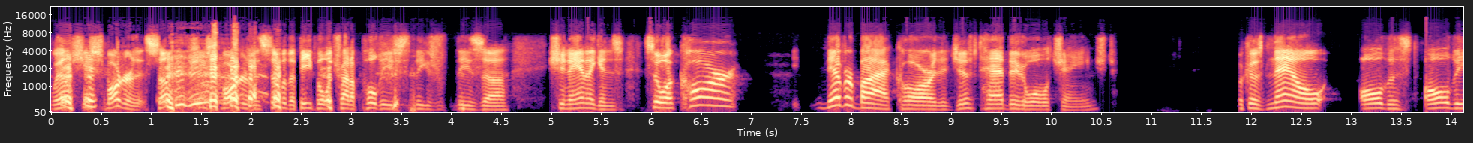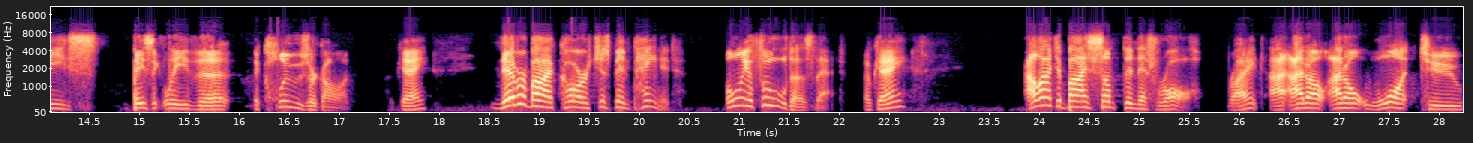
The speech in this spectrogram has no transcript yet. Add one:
well, she's smarter than some. She's smarter than some of the people that try to pull these these these uh, shenanigans. So a car never buy a car that just had the oil changed because now all this all these basically the the clues are gone okay never buy a car that's just been painted only a fool does that okay i like to buy something that's raw right i, I don't i don't want to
